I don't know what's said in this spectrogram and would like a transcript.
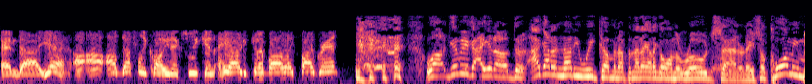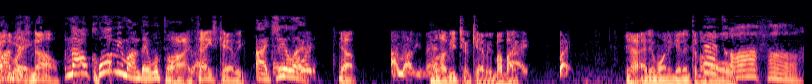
and uh, yeah, I, I'll definitely call you next week. And hey, Artie, can I borrow like five grand? well, give me a guy, you know, dude, I got a nutty week coming up, and then I got to go on the road Saturday, so call me Monday. In other Monday. words, no. No, call me Monday. We'll talk. All right. Thanks, Cabbie. All right, see you later. Yeah. I love you, man. I love you too, Cabbie. Bye-bye. Bye. Yeah, I didn't want to get into the That's whole... awful.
